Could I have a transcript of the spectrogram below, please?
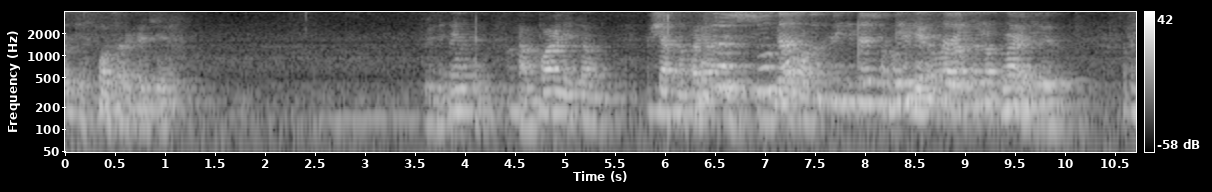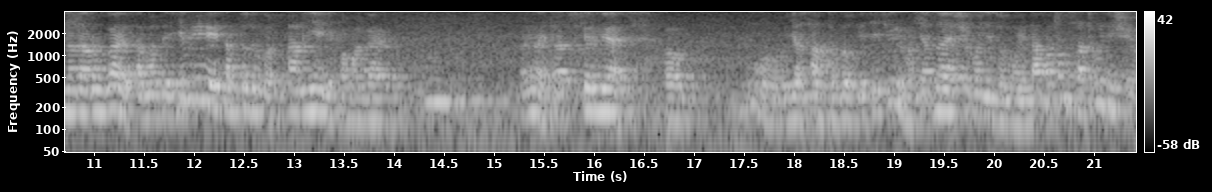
видите, спонсоры какие. Президенты, компании там, в частном Ну порядке. хорошо, да, что среди даже А бизнеса нас это есть знают. люди. Вот иногда ругают, там это евреи, там кто другой, а мне не помогают. Понимаете, вот в тюрьме, ну, я сам-то был в пяти тюрьмах, я знаю, чего они думают, а потом сотрудничаю,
